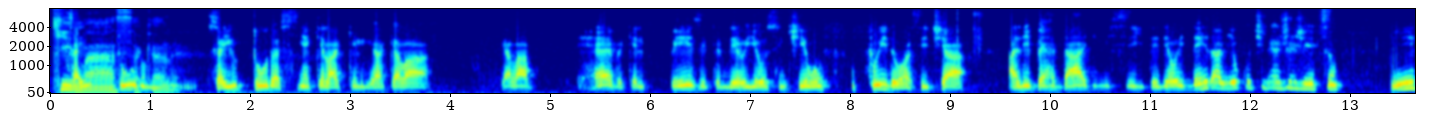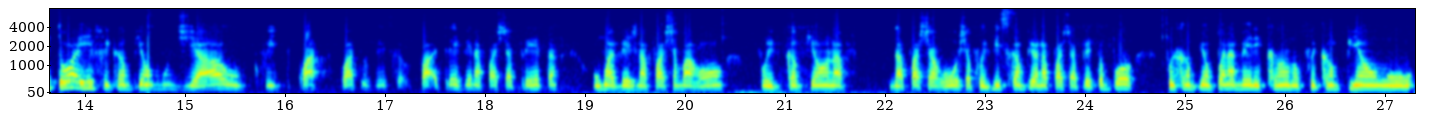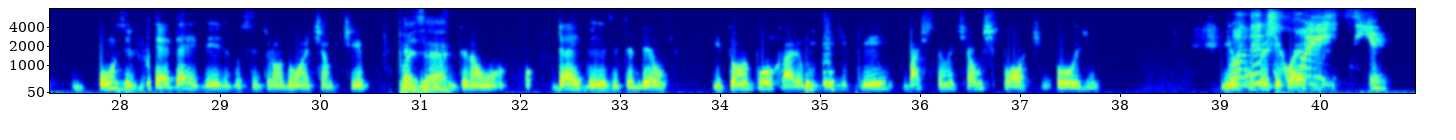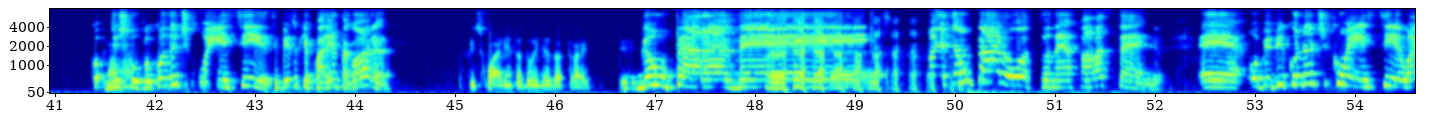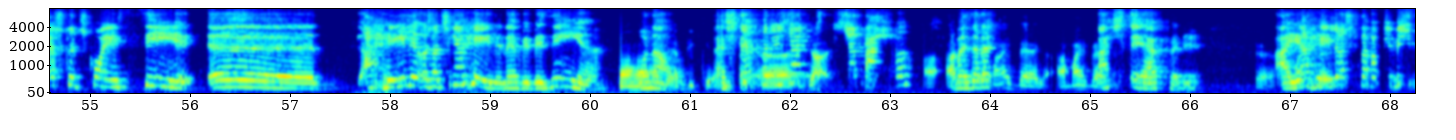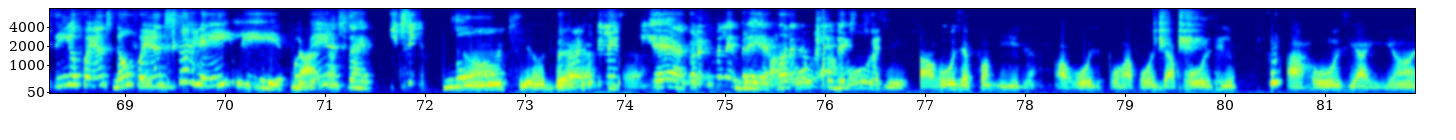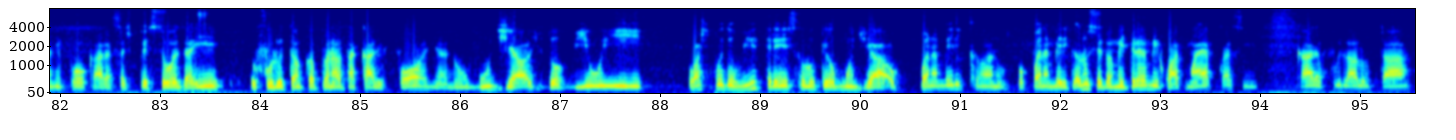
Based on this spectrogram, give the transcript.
Que saiu massa, tudo, cara. Saiu tudo assim, aquela, aquele, aquela, aquela heavy, aquele peso, entendeu? E eu senti o freedom, eu senti a, a liberdade me entendeu? E desde ali eu continuei jiu-jitsu. E tô aí, fui campeão mundial, fui quatro, quatro vezes, três vezes na faixa preta, uma vez na faixa marrom, fui campeão na, na faixa roxa, fui vice-campeão na faixa preta, pô, fui campeão pan-americano, fui campeão 11, é, 10 vezes do cinturão do One Championship. Pois é. cinturão 10 vezes, entendeu? Então, pô, cara, eu me dediquei bastante ao esporte hoje. E quando eu, eu te 40... conheci. Uhum. Desculpa, quando eu te conheci, você fez o quê? 40 agora? Eu fiz 40 dois dias atrás. Um parabéns! Mas é um garoto, né? Fala sério. É, ô, Bibi, quando eu te conheci, eu acho que eu te conheci. Uh, a Hayley, eu já tinha a Hayley, né, bebezinha? Uhum, Ou não? É a Stephanie já, já, já tava. A, a, mas era. A mais velha, a mais velha. A Stephanie. É, Aí a Hayley, acho que tava bebezinha, foi antes? Não, foi antes da Hayley. Foi não, bem antes da Hayley. Não, tio. Agora que eu me lembrei. É, agora que eu me lembrei. Agora que eu me lembrei. A Rose, a Rose é família. A Rose, pô, a Rose, a Rose, a Rose e a Riane, pô, cara, essas pessoas aí. Eu fui lutar um campeonato na Califórnia, no Mundial de 2000 e... Eu acho que foi 2003 que eu lutei o Mundial, o Pan-Americano. O Pan-Americano, não sei, 2003, 2004, uma época assim. Cara, eu fui lá lutar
